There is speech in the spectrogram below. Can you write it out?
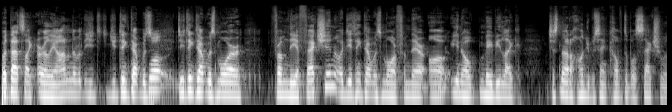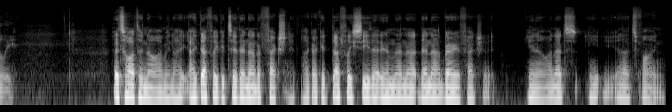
but that's like early on in the you, you think that was Well, do you think that was more from the affection or do you think that was more from their uh, you know maybe like just not 100% comfortable sexually It's hard to know. I mean, I, I definitely could say they're not affectionate. Like I could definitely see that in them. They're not, they're not very affectionate. You know, and that's y- y- that's fine.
